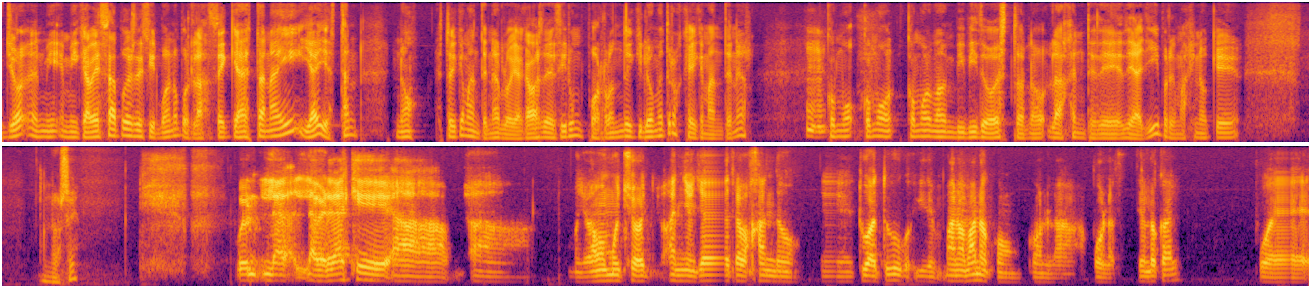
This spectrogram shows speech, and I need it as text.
yo en mi, en mi, cabeza puedes decir, bueno, pues las acequias están ahí y ahí están. No, esto hay que mantenerlo. Y acabas de decir un porrón de kilómetros que hay que mantener. ¿Cómo, cómo, cómo han vivido esto la gente de, de allí? Porque imagino que, no sé. Bueno, la, verdad es que ah, ah, como llevamos muchos años ya trabajando eh, tú a tú y de mano a mano con, la población local, pues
